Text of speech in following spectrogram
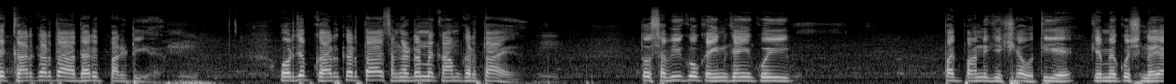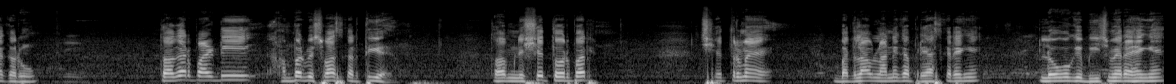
एक कार्यकर्ता आधारित पार्टी है। और जब कार्यकर्ता संगठन में काम करता है तो सभी को कहीं न कहीं कोई पद पाने की इच्छा होती है कि मैं कुछ नया करूँ। तो अगर पार्टी हम पर विश्वास करती है तो हम निश्चित तौर पर क्षेत्र में बदलाव लाने का प्रयास करेंगे, लोगों के बीच में रहेंगे।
